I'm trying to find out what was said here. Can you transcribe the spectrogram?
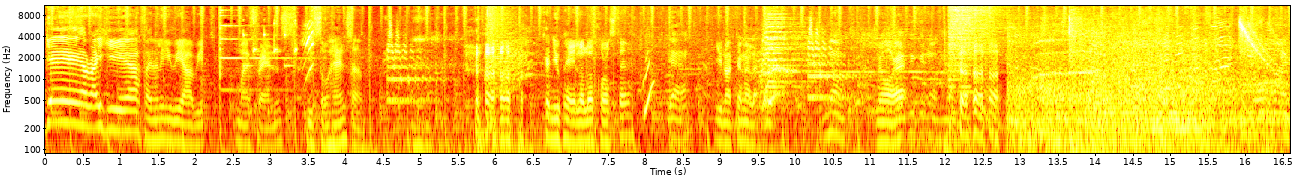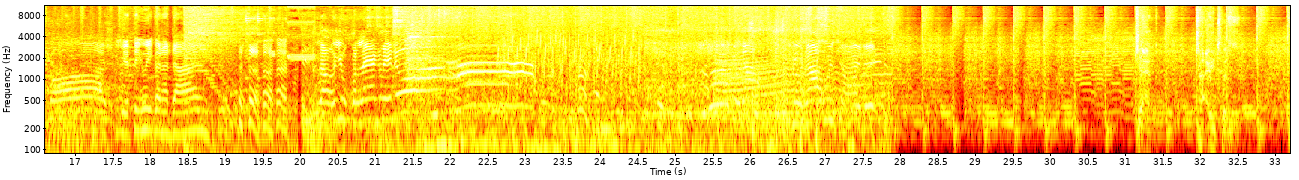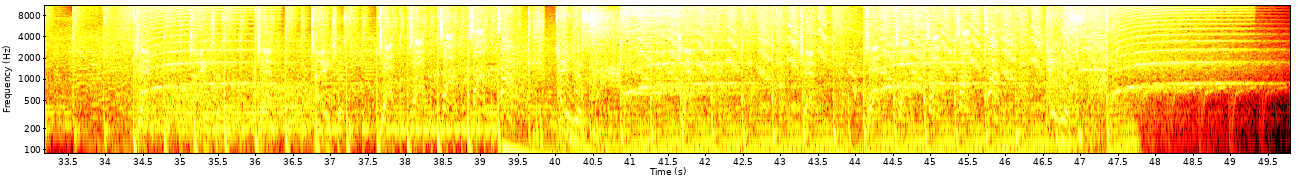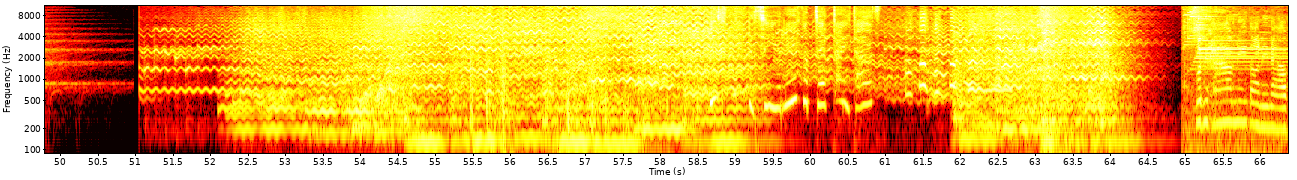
Yeah, right here. Finally, we are with my friends. He's so handsome. Can you play roller coaster? Yeah. You're not gonna let. No. No, I right? think you know. Oh my gosh you think we gonna die เราอยู่คนแรกเลยด้วยดูหน้าดูหน้าผู้ชายดิ Jack Jack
